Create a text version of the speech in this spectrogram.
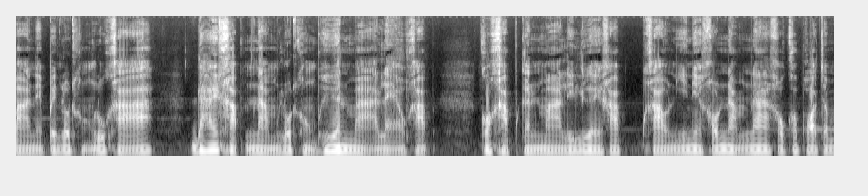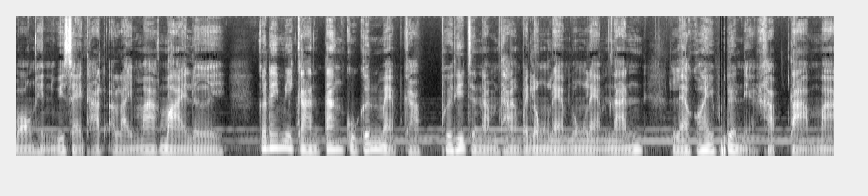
มาเนี่ยเป็นรถของลูกค้า ได้ขับนำรถของเพื่อนมาแล้วครับ ก็ขับกันมาเรื่อยๆครับคราวนี้เนี่ยเขานำหน้าเขาก็พอจะมองเห็นวิสัยทัศน์อะไรมากมายเลย ก็ได้มีการตั้ง Google Map ครับเพื่อที่จะนำทางไปโรงแรมโรงแรมนั้น แล้วก็ให้เพื่อนเนี่ยขับตามมา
